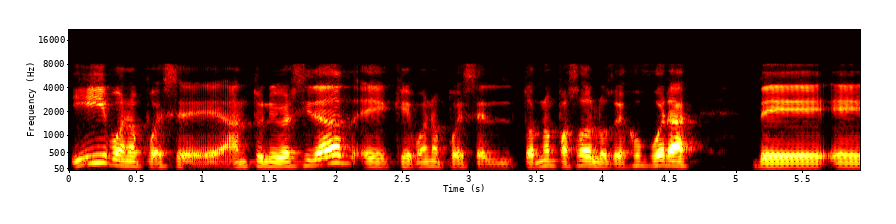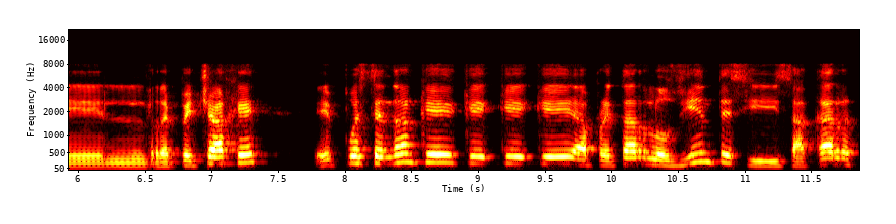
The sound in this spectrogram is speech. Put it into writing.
Y bueno, pues eh, ante Universidad, eh, que bueno, pues el torneo pasado los dejó fuera del repechaje, eh, pues tendrán que, que, apretar los dientes y sacar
